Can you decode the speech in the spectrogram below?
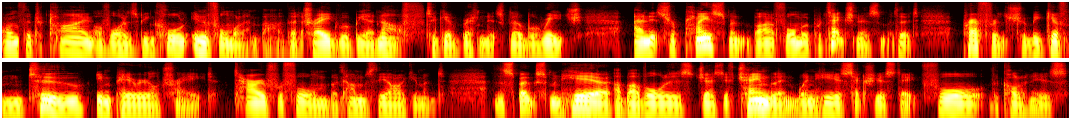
on the decline of what has been called informal empire, that trade will be enough to give Britain its global reach, and its replacement by a form of protectionism, that preference should be given to imperial trade. Tariff reform becomes the argument. The spokesman here, above all, is Joseph Chamberlain when he is Secretary of State for the colonies,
